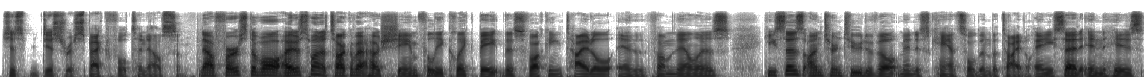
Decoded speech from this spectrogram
just disrespectful to Nelson. Now, first of all, I just want to talk about how shamefully clickbait this fucking title and thumbnail is. He says Unturned 2 development is canceled in the title. And he said in his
